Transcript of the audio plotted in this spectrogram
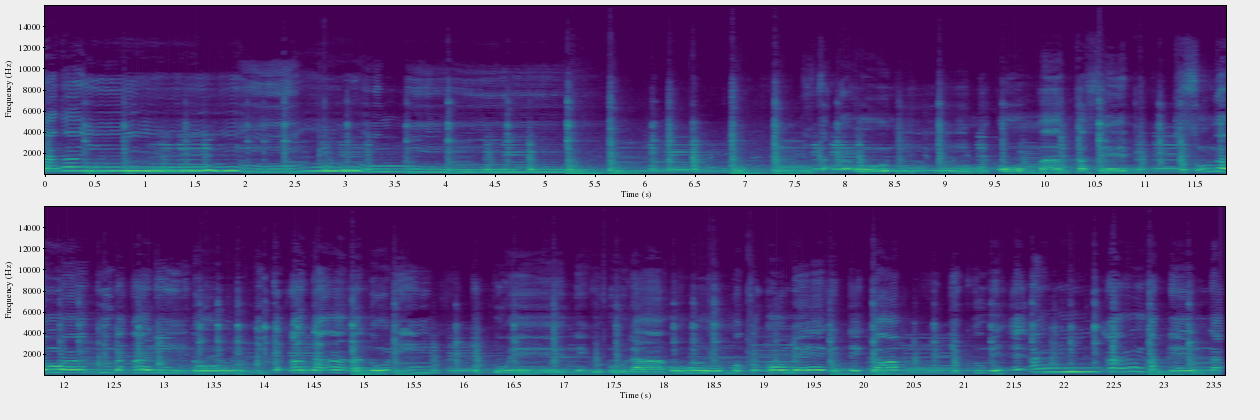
長い。水顔に身を任せ木曽川下りのいかだ乗りどこへねぐらを求めてか行方あんあんあてな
